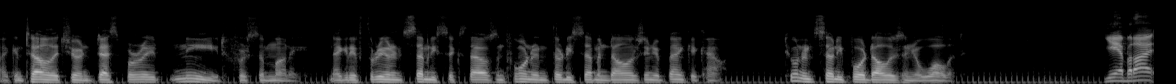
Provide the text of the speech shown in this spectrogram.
I can tell that you're in desperate need for some money. Negative $376,437 in your bank account. $274 in your wallet. Yeah, but I,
